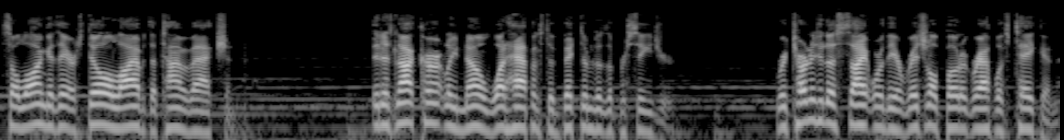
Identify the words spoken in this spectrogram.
so long as they are still alive at the time of action. It is not currently known what happens to victims of the procedure. Returning to the site where the original photograph was taken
